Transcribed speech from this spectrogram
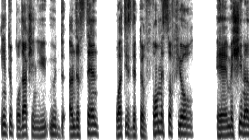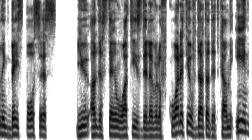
into production. You would understand what is the performance of your uh, machine learning based process. You understand what is the level of quality of data that come in.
